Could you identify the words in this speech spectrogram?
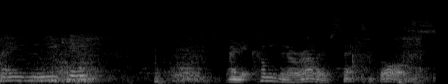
pounds in the UK. And it comes in a rather sexy box.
